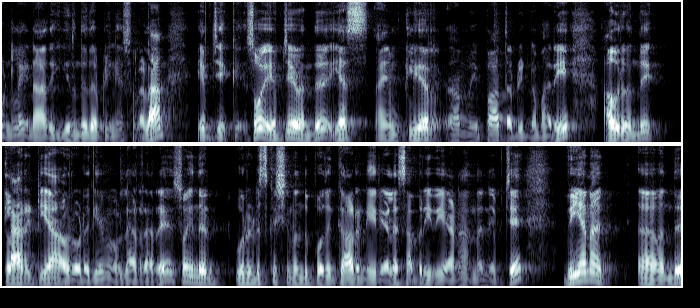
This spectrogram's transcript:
ஒன்லைனாக அது இருந்தது அப்படின்னே சொல்லலாம் எஃப்ஜேக்கு. ஸோ எஃப்ஜே வந்து yes I am clear on my path அப்படின்ற மாதிரி அவர் வந்து கிளாரிட்டியாக அவரோட கேமை விளையாடுறாரு. ஸோ இந்த ஒரு டிஸ்கஷன் வந்து போது கார்டன் ஏரியாவில் சபரி வியானா அந்த நினைச்சு வியானா வந்து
